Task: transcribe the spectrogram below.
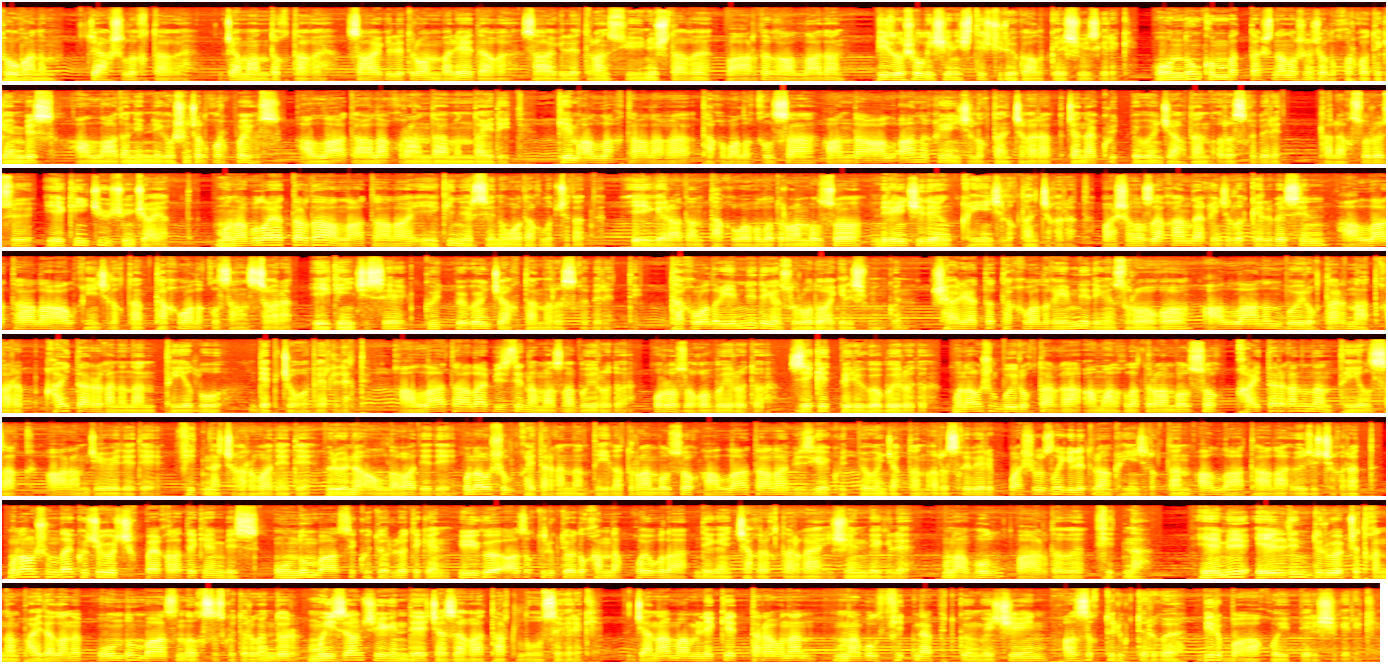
тууганым жакшылык дагы жамандык дагы сага келе турган бале дагы сага келе турган сүйүнүч дагы баардыгы алладан биз ошол ишеничти жүрөккө алып келишибиз керек ондун кымбатташынан ошончолук коркот экенбиз алладан эмнеге ошончолук коркпойбуз алла таала куранда мындай дейт ким аллах таалага такыбалык кылса анда ал аны кыйынчылыктан чыгарат жана күтпөгөн жактан ырыскы берет талак сүрөсү экинчи үчүнчү аят мына бул аяттарда алла таала эки нерсени убада кылып жатат эгер адам такыба боло турган болсо биринчиден кыйынчылыктан чыгарат башыңызга кандай кыйынчылык келбесин алла таала ал кыйынчылыктан такыбалык кылсаңыз чыгарат экинчиси күтпөгөн жактан ырыскы берет такыбалык эмне деген суроодуга келиш мүмкүн шариятта такыбалык эмне деген суроого алланын буйруктарын аткарып кайтарганынан тыйылуу деп жооп берилет алла таала бизди намазга буйруду орозого буйруду зекет берүүгө буйруду мына ушул буйруктарга амал кыла турган болсок кайтарганынан тыйылсак арам жебе деди фитна чыгарба деди бирөөнү алдаба деди мына ушул кайтаргандан тыйыла турган болсок алла таала бизге күтпөгөн жактан ырыскы берип башыбызга келе турган кыйынчылыктан алла таала өзү чыгарат мына ушундай көчөгө чыкпай калат экенбиз ундун баасы көтөрүлөт экен үйгө азык түлүктөрдү камдап койгула деген чакырыктарга ишенбегиле мына бул баардыгы фитна. Эми элдин дүрбөп жатканынан пайдаланып ундун баасын ыксыз көтөргөндөр мыйзам чегинде жазага тартылуусу керек. Жана мамлекет тарабынан мына бул фитна бүткөнгө чейин азык түлүктөргө бир баа коюп бериши керек.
